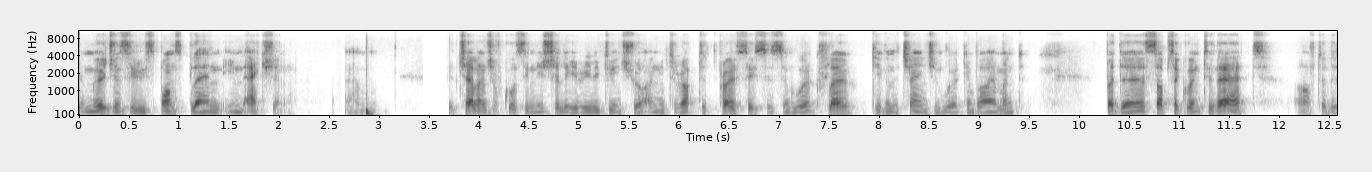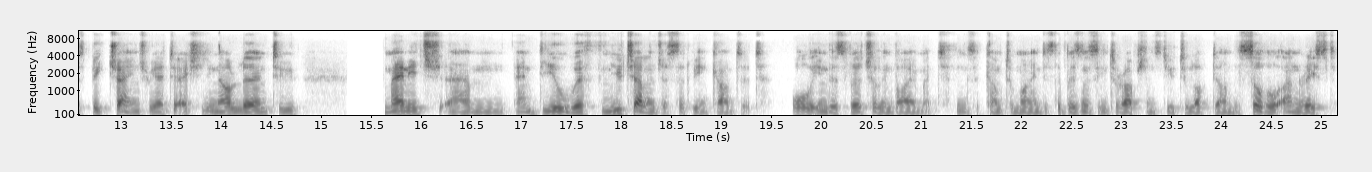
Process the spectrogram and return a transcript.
emergency response plan in action. Um, the challenge, of course, initially really to ensure uninterrupted processes and workflow, given the change in work environment. But uh, subsequent to that, after this big change, we had to actually now learn to manage um, and deal with new challenges that we encountered, all in this virtual environment. Things that come to mind is the business interruptions due to lockdown, the civil unrest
